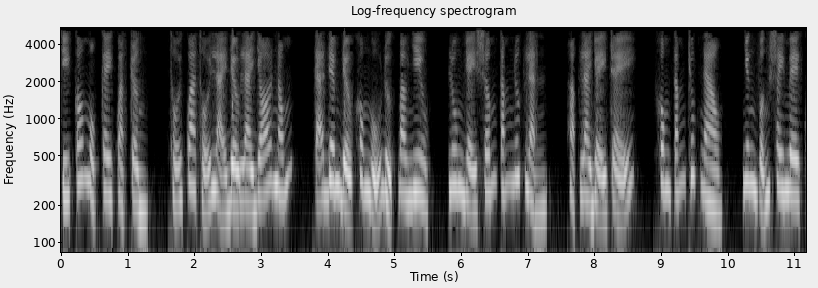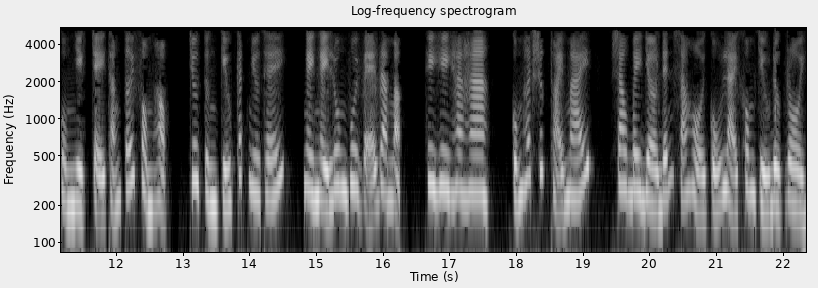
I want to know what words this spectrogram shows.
chỉ có một cây quạt trần, thổi qua thổi lại đều là gió nóng, cả đêm đều không ngủ được bao nhiêu, luôn dậy sớm tắm nước lạnh, hoặc là dậy trễ, không tắm chút nào, nhưng vẫn say mê cùng nhiệt chạy thẳng tới phòng học, chưa từng kiểu cách như thế, ngày ngày luôn vui vẻ ra mặt, hi hi ha ha, cũng hết sức thoải mái, sao bây giờ đến xã hội cũ lại không chịu được rồi,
